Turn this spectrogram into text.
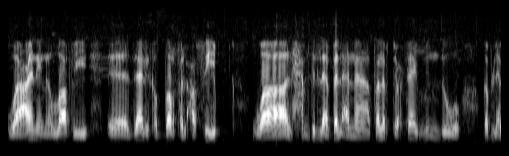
وعانني الله في آه، ذلك الظرف العصيب. والحمد لله بل أنا طلبت اعفائي منذ قبلها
